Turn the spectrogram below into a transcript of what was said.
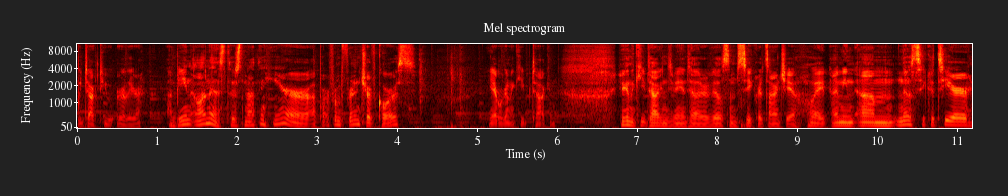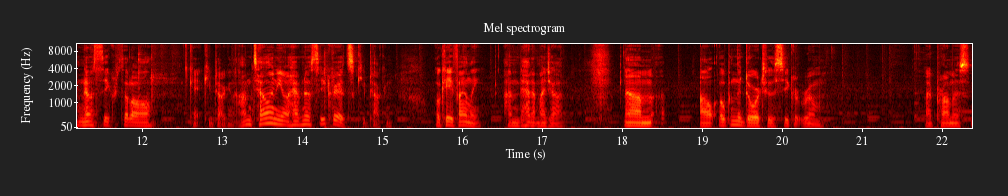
We talked to you earlier. I'm being honest, there's nothing here, apart from furniture, of course. Yeah, we're gonna keep talking. You're gonna keep talking to me until I reveal some secrets, aren't you? Wait, I mean, um, no secrets here, no secrets at all. Okay, keep talking. I'm telling you, I have no secrets. Keep talking. Okay, finally. I'm bad at my job. Um, I'll open the door to the secret room. I promise,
